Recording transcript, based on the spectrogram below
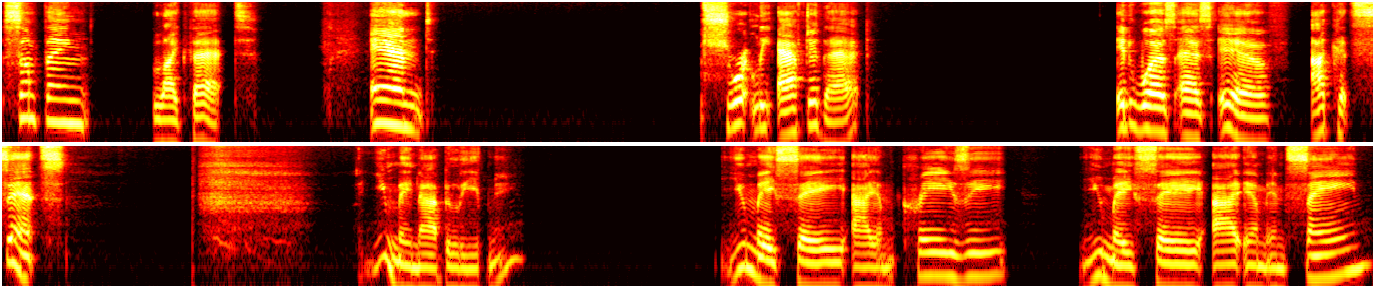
Something like that. And shortly after that, it was as if I could sense you may not believe me. You may say I am crazy. You may say I am insane.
